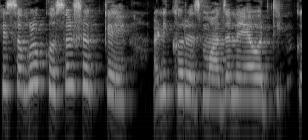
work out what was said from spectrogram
हे सगळं कसं शक्य आहे? आणि खरंच माझा ना यावरती क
